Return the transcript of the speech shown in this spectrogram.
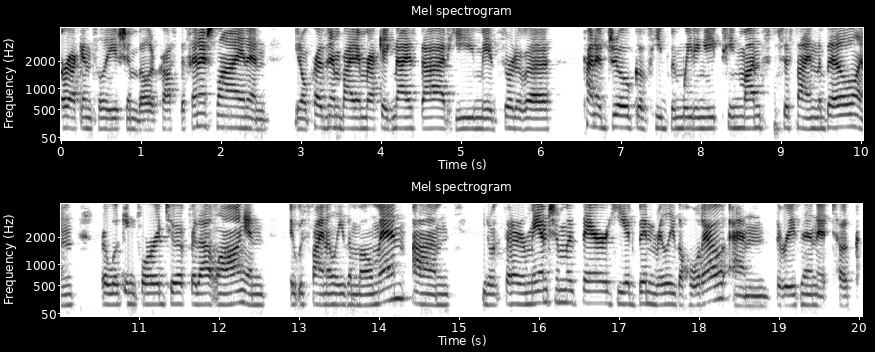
a reconciliation bill across the finish line. And, you know, President Biden recognized that. He made sort of a kind of joke of he'd been waiting 18 months to sign the bill and we're looking forward to it for that long. And it was finally the moment. Um, you know, Senator Manchin was there. He had been really the holdout, and the reason it took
